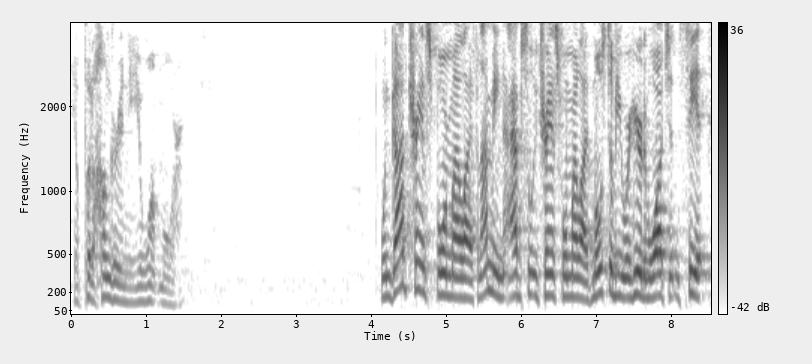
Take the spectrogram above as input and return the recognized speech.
He'll put a hunger in you, you'll want more. When God transformed my life, and I mean absolutely transformed my life, most of you were here to watch it and see it,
